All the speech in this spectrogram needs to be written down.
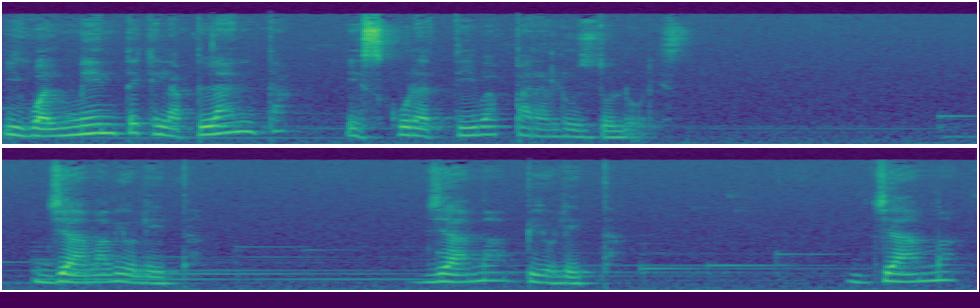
Igualmente que la planta es curativa para los dolores. Llama violeta, llama violeta, llama violeta.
